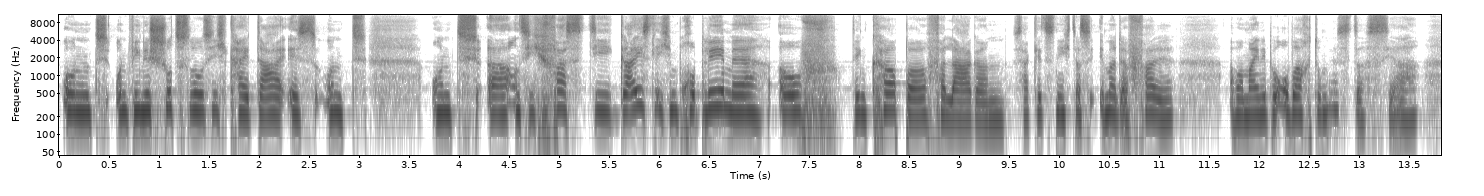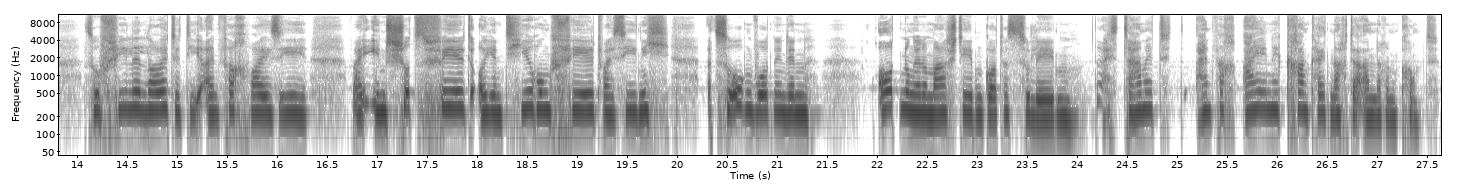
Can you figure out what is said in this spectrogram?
und, und wie eine Schutzlosigkeit da ist und und, äh, und sich fast die geistlichen Probleme auf den Körper verlagern. Ich sage jetzt nicht, das ist immer der Fall, aber meine Beobachtung ist das, ja. So viele Leute, die einfach, weil sie, weil ihnen Schutz fehlt, Orientierung fehlt, weil sie nicht erzogen wurden, in den Ordnungen und Maßstäben Gottes zu leben, dass damit einfach eine Krankheit nach der anderen kommt.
